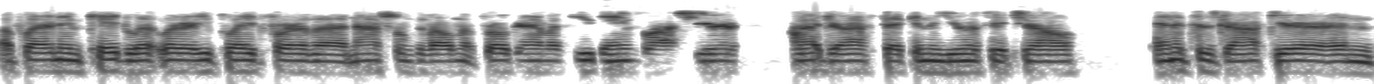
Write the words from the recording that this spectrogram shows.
a player named Cade Littler. He played for the National Development Program a few games last year. High draft pick in the USHL, and it's his draft year. And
